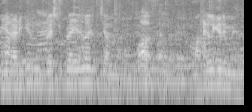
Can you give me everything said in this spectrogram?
మీరు అడిగిన బెస్ట్ ప్రైజ్లో ఇచ్చాం మేడం. మంగళగిరి మీద.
